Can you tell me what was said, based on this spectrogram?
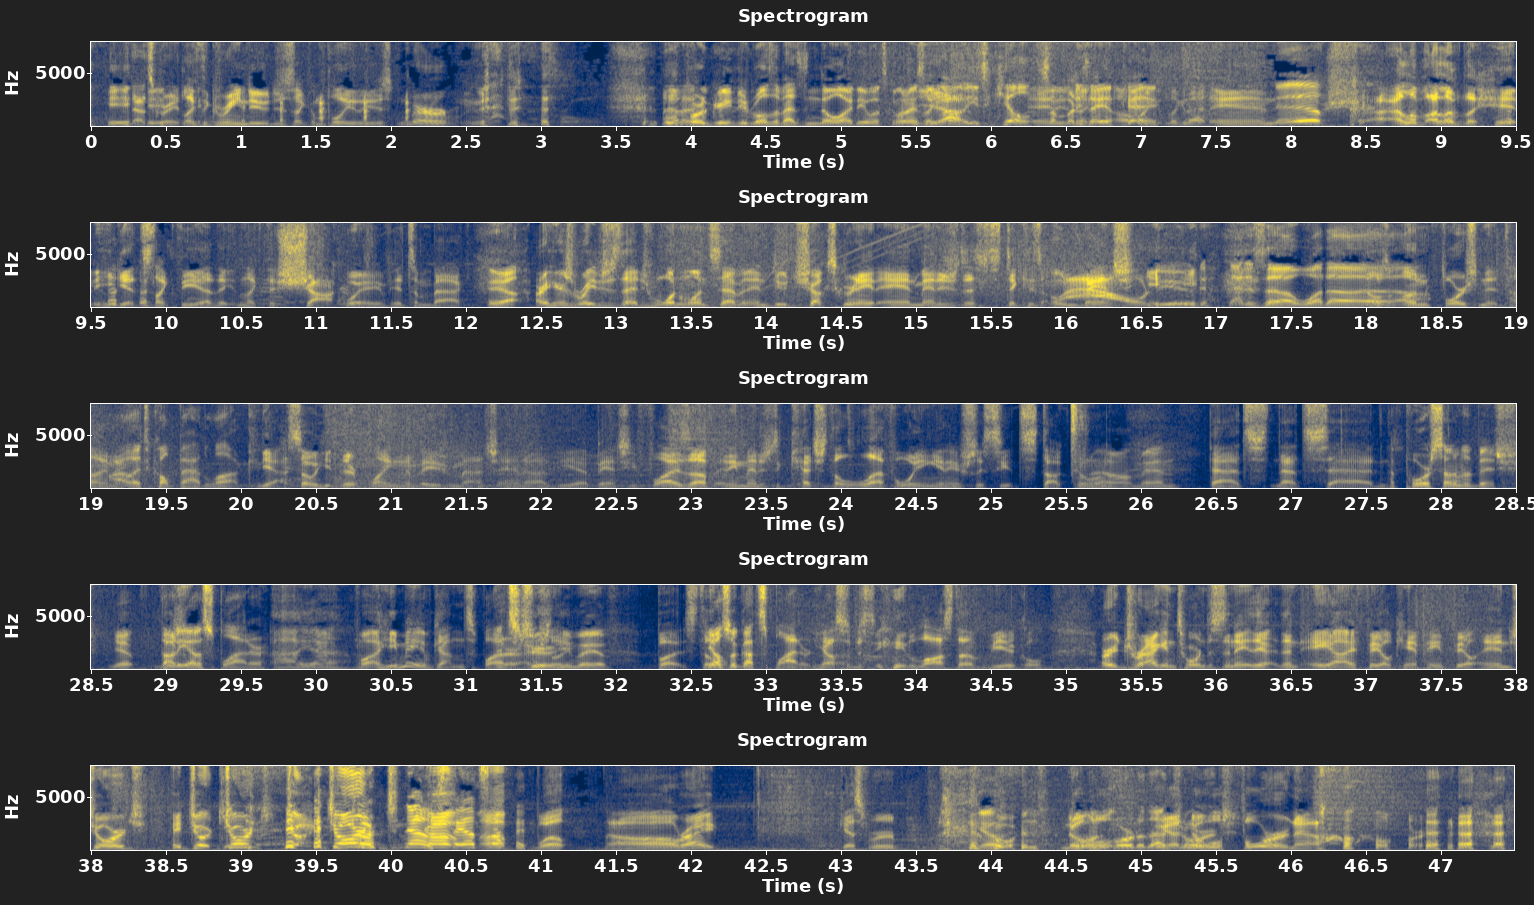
That's great. Like the green dude, just like completely just. The poor green dude rolls up, has no idea what's going on. He's like, Yeah. oh, he's killed. And Somebody's he's like, AFK. Oh, look at that, and Nope. oh, shit. I I love, I love the hit he gets, like the, uh, the like the shock wave hits him back. Yeah. All right, here's Rage's Edge one one seven, and dude chucks grenade and manages to stick his own wow, banshee. dude. That is uh, what uh, that was unfortunate timing. I like to call bad luck. Yeah, so he, they're playing an invasion match, and uh, the uh, Banshee flies up, and he managed to catch the left wing, and actually see it stuck to him. Oh, man. That's that's sad. A poor son of a bitch. Yep. Thought he had a splatter. Ah, yeah. Well, he may have gotten splatter. That's true, actually, he may have. But still, He also got splattered. He also just he lost a vehicle. All right, Dragon Torn. This is an, A- an AI fail, campaign fail, and George. Hey, George, George, George, George, no, oh, stay outside. well, all right. Guess we're Going- Noble, forward to that we got Noble four now.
